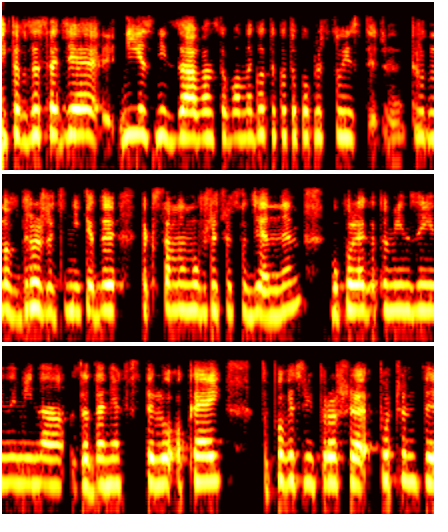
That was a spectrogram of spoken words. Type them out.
i to w zasadzie nie jest nic zaawansowanego, tylko to po prostu jest y, trudno wdrożyć niekiedy tak samemu w życiu codziennym, bo polega to między innymi na zadaniach w stylu ok, to powiedz mi proszę, po czym ty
